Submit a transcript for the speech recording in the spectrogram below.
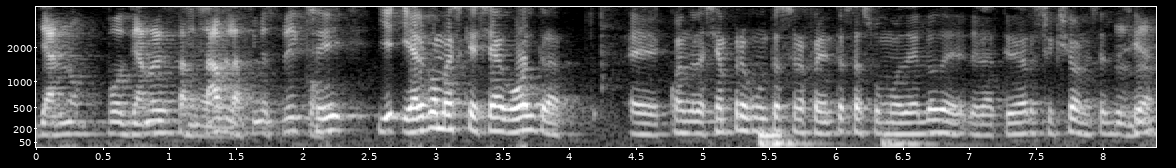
ya no, pues ya no eres tan tabla, ¿sí me explico? Sí, y, algo más que decía Goldratt, eh, cuando le hacían preguntas referentes a su modelo de, la teoría de restricciones, él decía,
